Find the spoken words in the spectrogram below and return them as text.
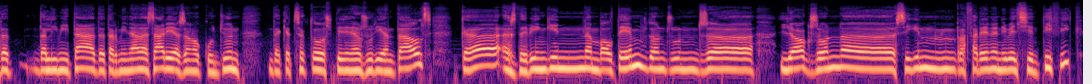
de, de limitar determinades àrees en el conjunt d'aquest sector dels Pirineus Orientals que esdevinguin amb el temps doncs, uns eh, llocs on eh, siguin referent a nivell científic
